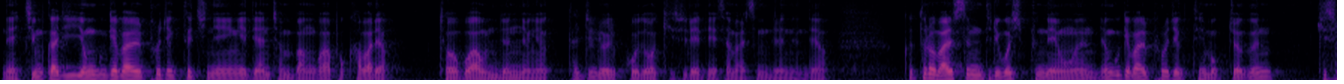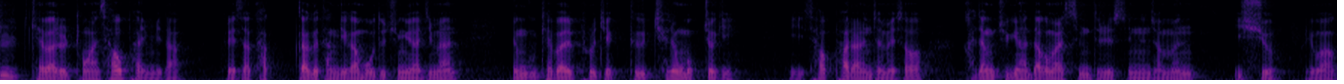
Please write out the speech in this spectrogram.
네, 지금까지 연구개발 프로젝트 진행에 대한 전반과 복합화력, 저보아 운전 영역, 탈진료율 고도와 기술에 대해서 말씀드렸는데요. 끝으로 말씀드리고 싶은 내용은 연구개발 프로젝트의 목적은 기술 개발을 통한 사업화입니다. 그래서 각각의 단계가 모두 중요하지만 연구개발 프로젝트 최종 목적이 이 사업화라는 점에서 가장 중요하다고 말씀드릴 수 있는 점은 이슈 그리고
